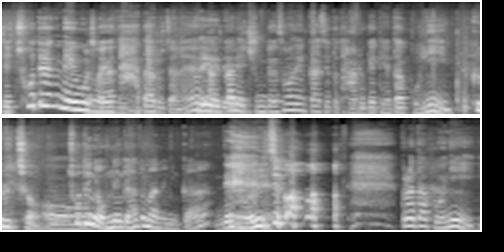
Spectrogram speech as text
이제 초등 내용을 저희가 다 다루잖아요. 네네. 약간의 중등 선행까지도 다루게 되다 보니 그렇죠. 어. 초등이 없는 게 하도 많으니까. 네. 어, 그렇죠. 그러다 보니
